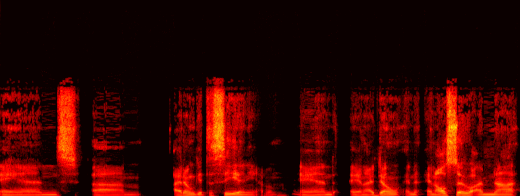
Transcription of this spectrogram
and um, I don't get to see any of them, and and I don't, and and also I'm not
